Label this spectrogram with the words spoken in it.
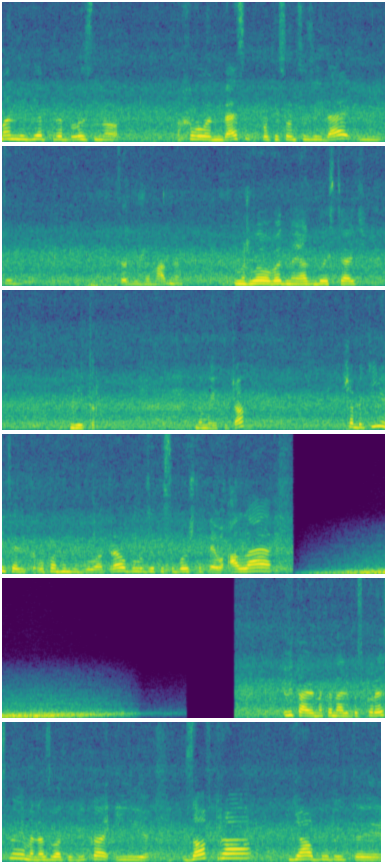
У мене є приблизно хвилин 10, поки сонце зійде, і тут це дуже гарно. Можливо видно, як блистять літер на моїх очах. Ще би тіню це від телефону не було, треба було взяти з собою штатив. Але вітаю на каналі Безкорисної. Мене звати Віка і завтра я буду йти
